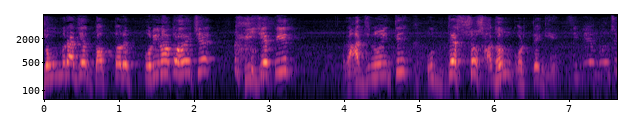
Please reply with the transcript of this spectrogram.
যমরাজের দপ্তরে পরিণত হয়েছে বিজেপির রাজনৈতিক উদ্দেশ্য সাধন করতে গিয়ে। সিপিএম বলছে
